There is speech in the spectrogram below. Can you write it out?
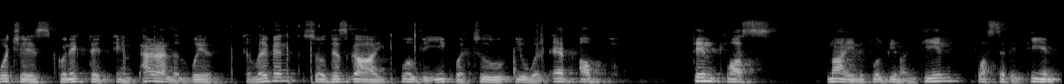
which is connected in parallel with 11. So this guy will be equal to, you will add up 10 plus 9, it will be 19, plus 17,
